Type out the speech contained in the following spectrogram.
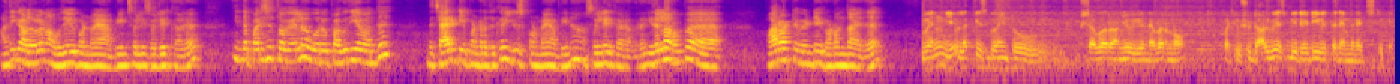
அதிக அளவில் நான் உதவி பண்ணுவேன் அப்படின்னு சொல்லி சொல்லியிருக்காரு இந்த பரிசு தொகையில் ஒரு பகுதியை வந்து இந்த சேரிட்டி பண்ணுறதுக்கு யூஸ் பண்ணேன் அப்படின்னு சொல்லியிருக்காரு அவர் இதெல்லாம் ரொம்ப பாராட்ட வேண்டிய குணம் தான் இது When your luck is going to shower on you, you never know. But you should always be ready with an Emirates ticket.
